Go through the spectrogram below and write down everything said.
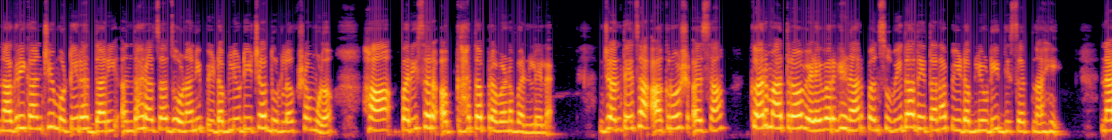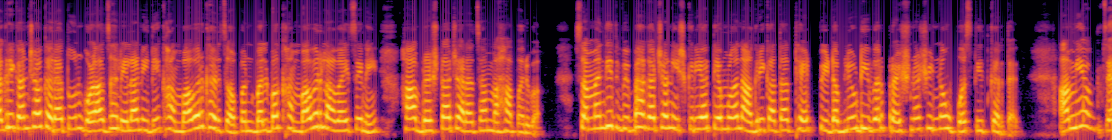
नागरिकांची मोठी रहदारी अंधाराचा झोन आणि पीडब्ल्यू डीच्या दुर्लक्षामुळं हा परिसर अपघातप्रवण बनलेला आहे. जनतेचा आक्रोश असा कर मात्र वेळेवर घेणार पण सुविधा देताना पीडब्ल्यू डी दिसत नाही. नागरिकांच्या करातून गोळा झालेला निधी खांबावर खर्च पण बल्ब खांबावर लावायचे नाही हा भ्रष्टाचाराचा महापर्व. संबंधित विभागाच्या निष्क्रियतेमुळे नागरिक आता थेट पीडब्ल्यू डीवर प्रश्नचिन्ह उपस्थित करतायत. आम्ही आमचे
